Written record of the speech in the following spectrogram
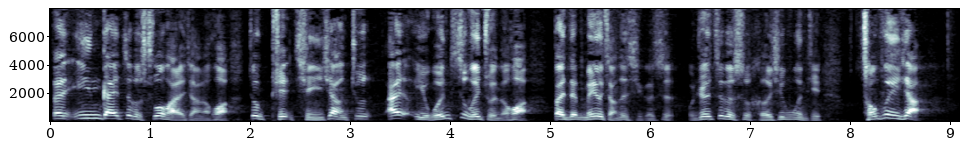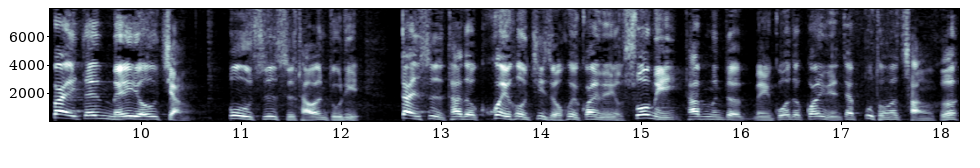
但应该这个说法来讲的话，就偏倾向就是哎以文字为准的话，拜登没有讲这几个字，我觉得这个是核心问题。重复一下，拜登没有讲不支持台湾独立。但是他的会后记者会官员有说明，他们的美国的官员在不同的场合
